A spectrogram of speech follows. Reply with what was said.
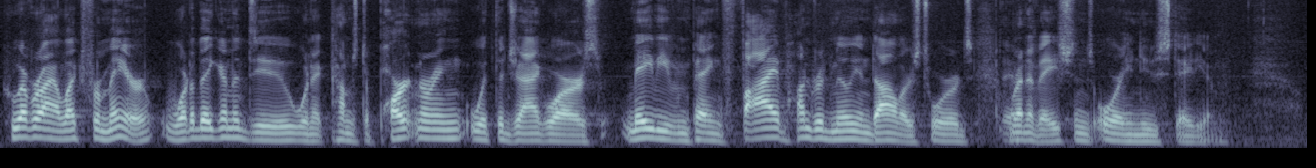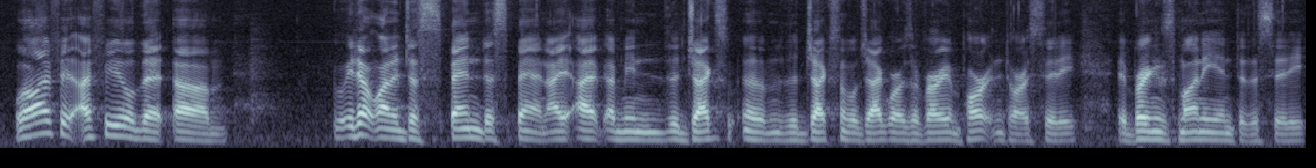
whoever I elect for mayor, what are they going to do when it comes to partnering with the Jaguars, maybe even paying $500 million towards yeah. renovations or a new stadium? Well, I feel, I feel that um, we don't want to just spend to spend. I, I, I mean, the, Jacks, um, the Jacksonville Jaguars are very important to our city. It brings money into the city.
